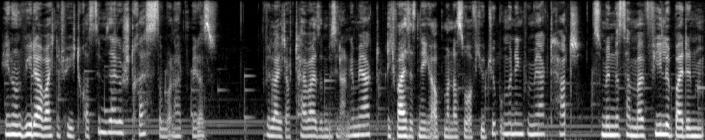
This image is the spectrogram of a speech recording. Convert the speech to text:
Hin und wieder war ich natürlich trotzdem sehr gestresst und man hat mir das vielleicht auch teilweise ein bisschen angemerkt. Ich weiß jetzt nicht, ob man das so auf YouTube unbedingt bemerkt hat. Zumindest haben mal viele bei dem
